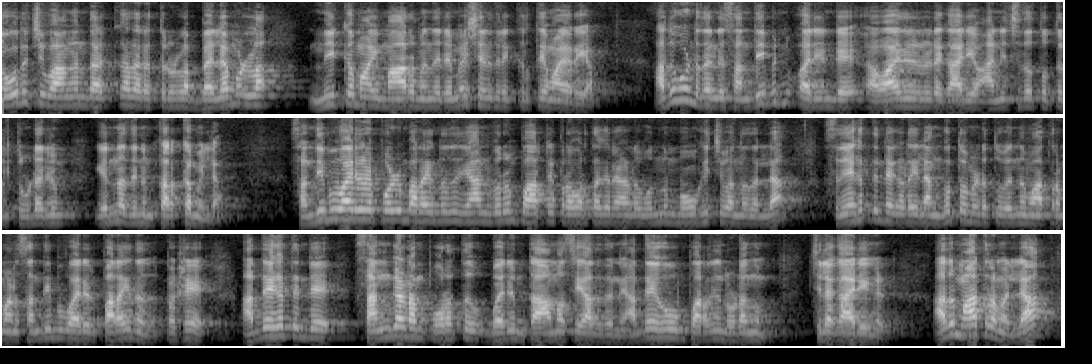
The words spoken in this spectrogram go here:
ചോദിച്ചു വാങ്ങത്തക്ക തരത്തിലുള്ള ബലമുള്ള നീക്കമായി മാറുമെന്ന് രമേശ് ചെന്നിത്തല കൃത്യമായി അറിയാം. അതുകൊണ്ട് തന്നെ സന്ദീപ് വാര്യന്റെ വാര്യരുടെ കാര്യം അനിശ്ചിതത്വത്തിൽ തുടരും എന്നതിനും തർക്കമില്ല. സന്ദീപ് വാര്യർ എപ്പോഴും പറയുന്നത് ഞാൻ വെറും പാർട്ടി പ്രവർത്തകനാണ് ഒന്നും മോഹിച്ചു വന്നതല്ല സ്നേഹത്തിന്റെ കടയിൽ അംഗത്വം എടുത്തു എന്ന് മാത്രമാണ് സന്ദീപ് വാര്യർ പറയുന്നത്. പക്ഷേ അദ്ദേഹത്തിന്റെ സങ്കടം പുറത്ത് വരും താമസിയാതെ തന്നെ. അദ്ദേഹവും പറഞ്ഞു തുടങ്ങും ചില കാര്യങ്ങൾ. അത് മാത്രമല്ല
